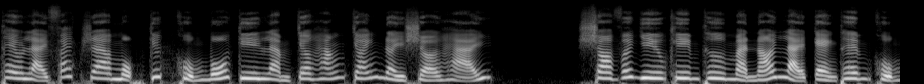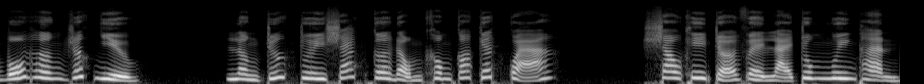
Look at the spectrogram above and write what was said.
theo lại phát ra một kích khủng bố kia làm cho hắn choáng đầy sợ hãi. So với Diêu Khiêm Thư mà nói lại càng thêm khủng bố hơn rất nhiều. Lần trước truy sát cơ động không có kết quả. Sau khi trở về lại Trung Nguyên Thành,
